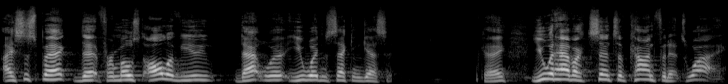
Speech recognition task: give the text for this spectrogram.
I suspect that for most all of you, that w- you wouldn't second guess it. Okay? You would have a sense of confidence. Why?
